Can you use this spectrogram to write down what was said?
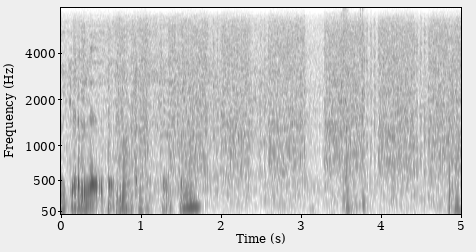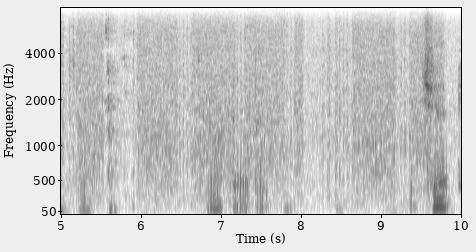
we get a little bit more difficult there. Locked open. Check.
